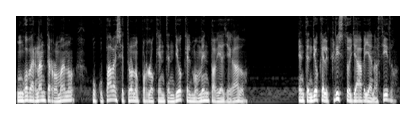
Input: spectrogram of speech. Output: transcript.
un gobernante romano ocupaba ese trono por lo que entendió que el momento había llegado. Entendió que el Cristo ya había nacido.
